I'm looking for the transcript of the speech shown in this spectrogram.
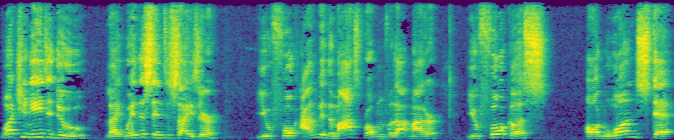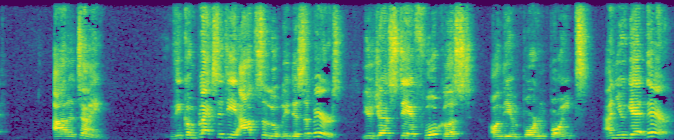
what you need to do, like with the synthesizer, you focus, and with the math problem for that matter, you focus on one step at a time. The complexity absolutely disappears. You just stay focused on the important points and you get there.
